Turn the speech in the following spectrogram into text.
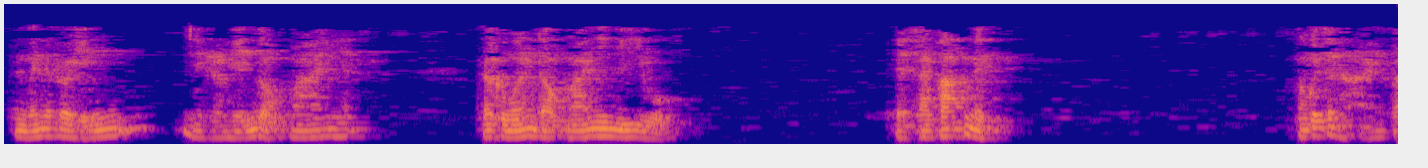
เหมือนเราเห็นเราเห็นดอกไม้เนี่ยเราก็เหมือนดอกไม้นี่มีอยู่ แต่สักพักหนึ่ง มันก็จะหายไป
